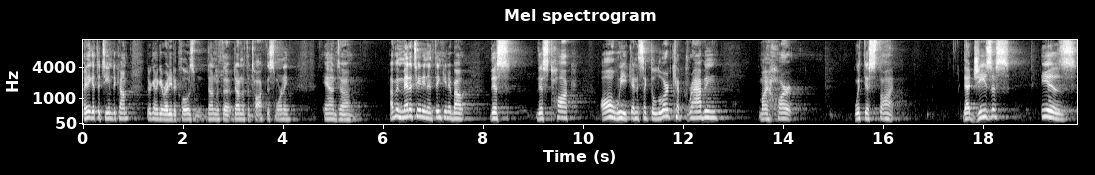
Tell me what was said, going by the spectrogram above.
I'm going to get the team to come. They're going to get ready to close. done with the, done with the talk this morning. And um, I've been meditating and thinking about this, this talk all week. And it's like the Lord kept grabbing my heart with this thought that Jesus is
